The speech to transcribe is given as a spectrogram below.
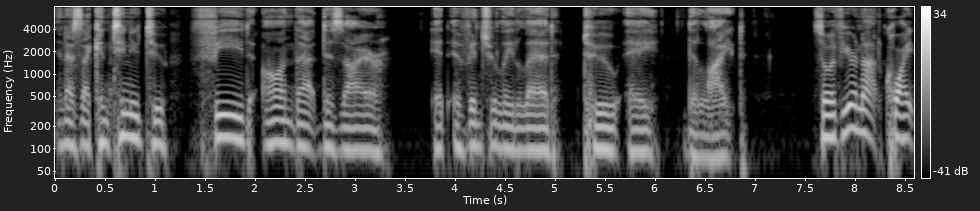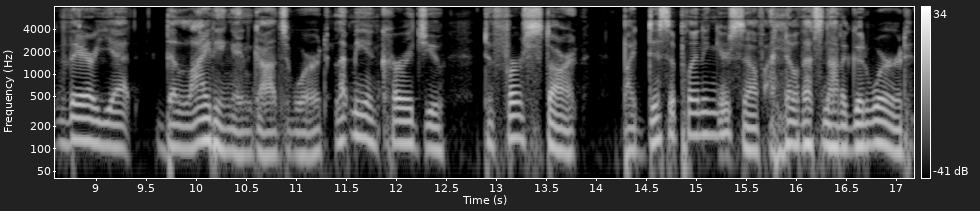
And as I continued to feed on that desire, it eventually led to a delight. So if you're not quite there yet, delighting in God's Word, let me encourage you to first start by disciplining yourself. I know that's not a good word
